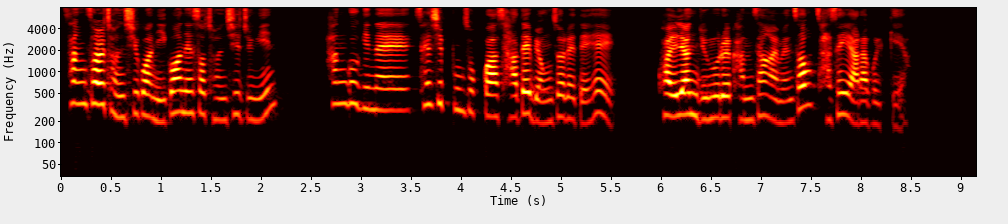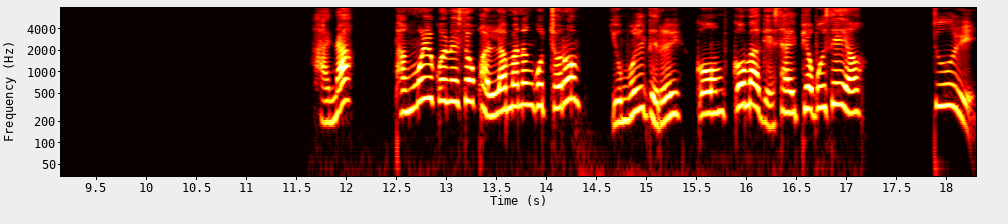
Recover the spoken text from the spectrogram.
상설 전시관 2관에서 전시 중인 한국인의 세시 풍속과 4대 명절에 대해 관련 유물을 감상하면서 자세히 알아볼게요. 하나, 박물관에서 관람하는 것처럼 유물들을 꼼꼼하게 살펴보세요. 둘,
